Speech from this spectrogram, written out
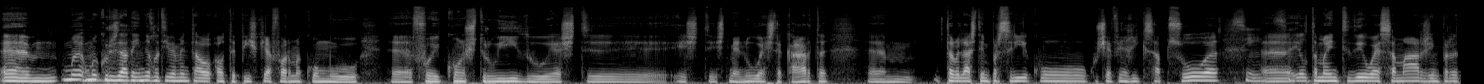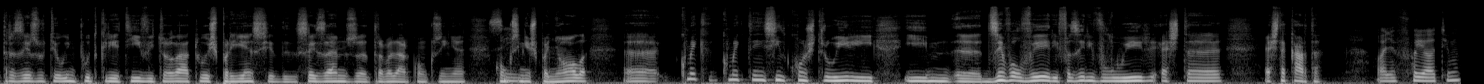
Um, uma, uma, curiosidade ainda relativamente ao, ao tapisco e à forma como uh, foi construído este, este, este menu, esta carta. Um, trabalhaste em parceria com, com o chefe Henrique Sapessoa. Sim, uh, sim, Ele também te deu essa margem para trazeres o teu input criativo e toda a tua experiência de seis anos a trabalhar com cozinha, com cozinha espanhola. Uh, como, é que, como é que tem sido construir e, e desenvolver e fazer evoluir esta esta carta? Olha, foi ótimo,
